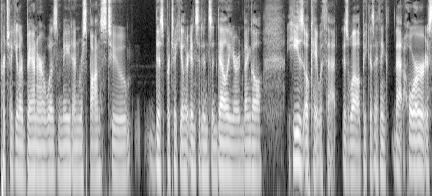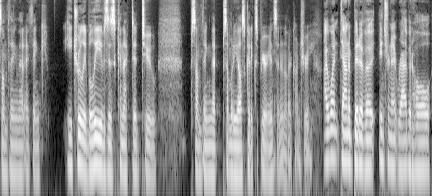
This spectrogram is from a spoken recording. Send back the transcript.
particular banner was made in response to this particular incident in Delhi or in Bengal, he's okay with that as well because I think that horror is something that I think he truly believes is connected to something that somebody else could experience in another country. I went down a bit of an internet rabbit hole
